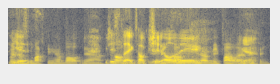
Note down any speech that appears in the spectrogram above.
we're Yes. just mucking about. Yeah, Oh, We just like talk okay. shit all day. Yeah, make fun of Yeah. everything.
